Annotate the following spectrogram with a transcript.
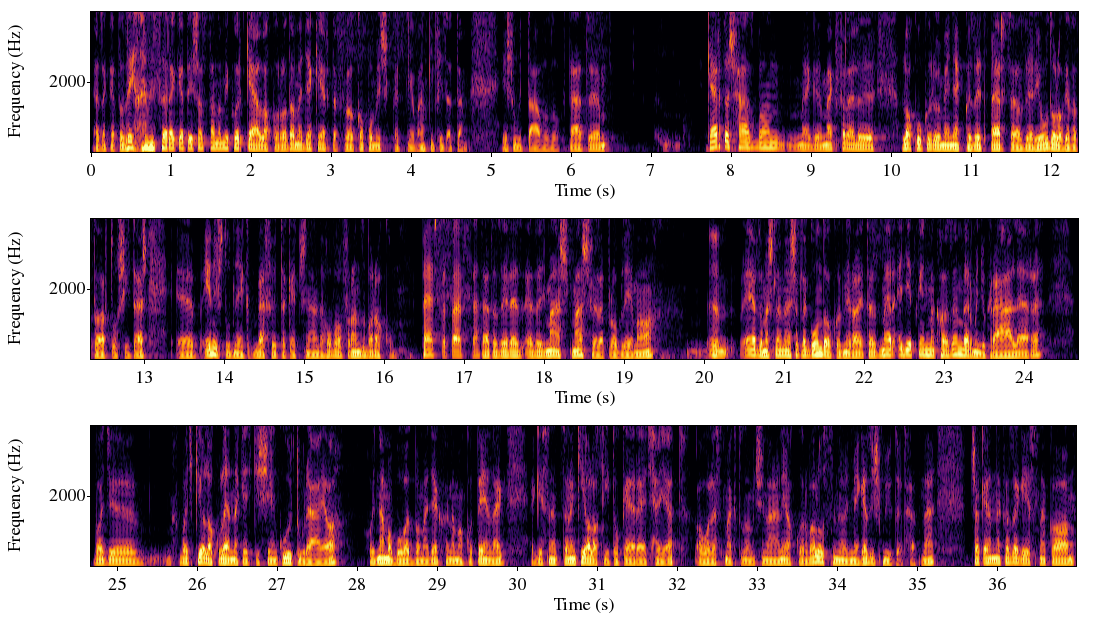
ezeket az élelmiszereket, és aztán amikor kell, akkor oda megyek érte, fölkapom, és nyilván kifizetem, és úgy távozok. Tehát kertesházban, meg megfelelő lakókörülmények között persze azért jó dolog ez a tartósítás. Én is tudnék befőtteket csinálni, de hova a francba rakom? Persze, persze. Tehát azért ez, ez egy más, másféle probléma. Érdemes lenne esetleg gondolkodni rajta, mert egyébként meg ha az ember mondjuk rááll erre, vagy, vagy kialakul ennek egy kis ilyen kultúrája, hogy nem a boltba megyek, hanem akkor tényleg egészen egyszerűen kialakítok erre egy helyet, ahol ezt meg tudom csinálni, akkor valószínű, hogy még ez is működhetne, csak ennek az egésznek a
